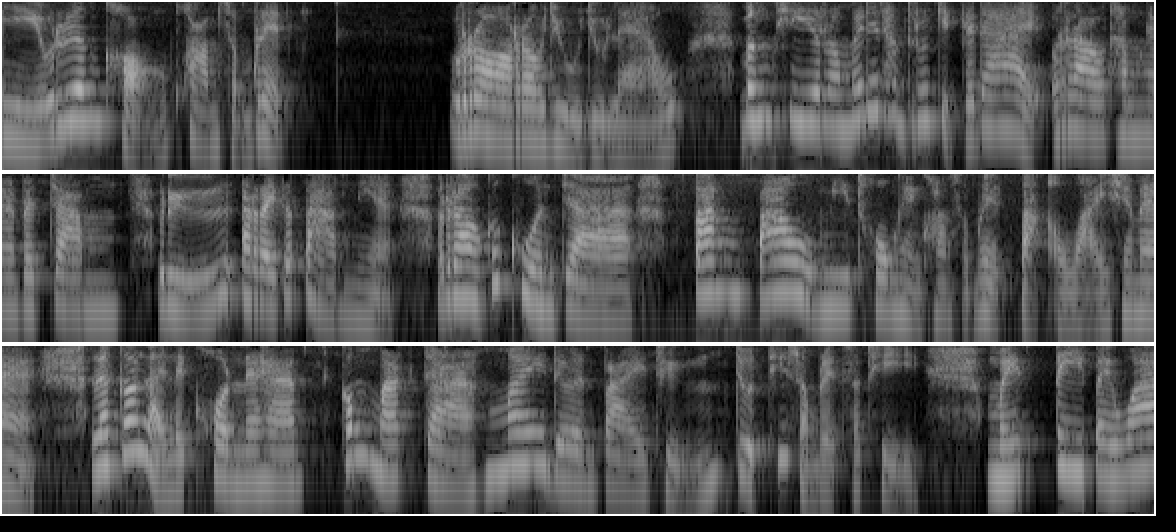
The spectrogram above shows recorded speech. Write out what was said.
มีเรื่องของความสำเร็จ รอเราอยู่อยู่แล้ว บางทีเราไม่ได้ทำธุรกิจก็ได้ เราทำงานประจำหรืออะไรก็ตามเนี่ย เราก็ควรจะ ตั้งเป้ามีธงแห่งความสำเร็จปักเอาไว้ใช่ไหมแล้วก็หลายหลายคนนะคะก็มักจะไม่เดินไปถึงจุดที่สำเร็จสักทีไม่ตีไปว่า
